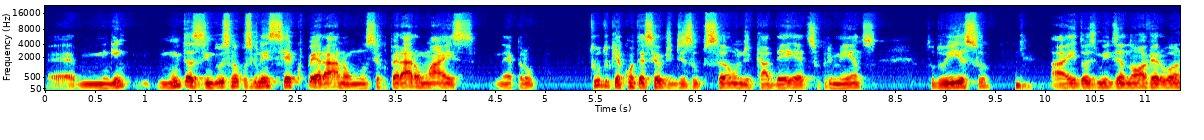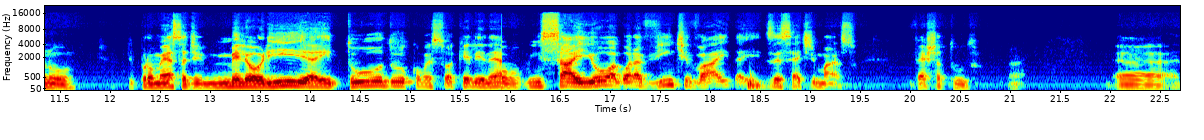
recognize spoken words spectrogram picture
É, ninguém, muitas indústrias não conseguiram nem se recuperar, não, não se recuperaram mais, né, pelo tudo que aconteceu de disrupção, de cadeia, de suprimentos, tudo isso. Aí 2019 era o ano de promessa de melhoria e tudo, começou aquele, né, ensaiou, agora 20 vai, daí 17 de março fecha tudo. Né? É,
